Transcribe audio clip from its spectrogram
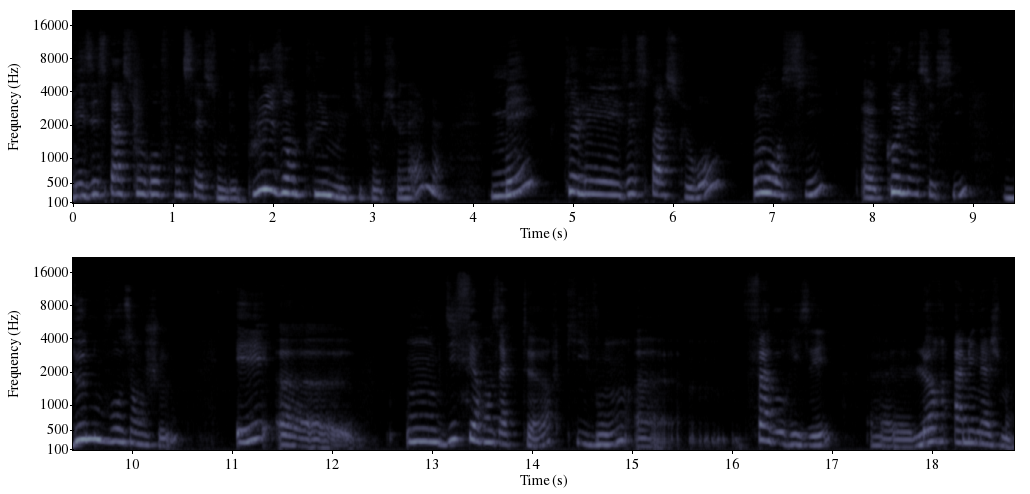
les espaces ruraux français sont de plus en plus multifonctionnels, mais que les espaces ruraux ont aussi, euh, connaissent aussi de nouveaux enjeux et euh, ont différents acteurs qui vont euh, favoriser leur aménagement.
